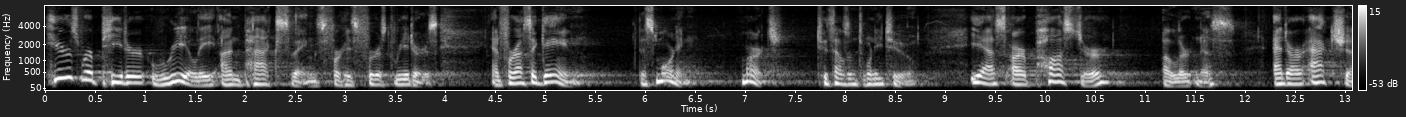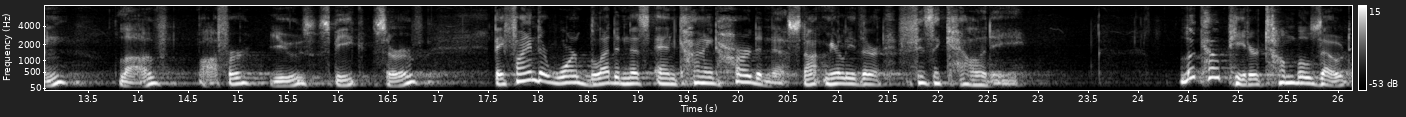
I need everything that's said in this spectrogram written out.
Here's where Peter really unpacks things for his first readers and for us again this morning, March 2022. Yes, our posture, alertness, and our action, love, offer, use, speak, serve, they find their warm bloodedness and kind heartedness, not merely their physicality. Look how Peter tumbles out,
